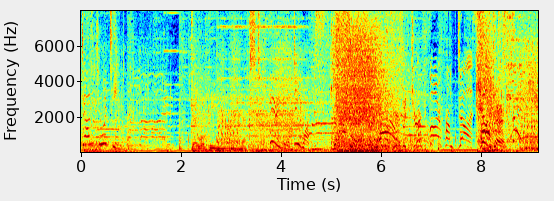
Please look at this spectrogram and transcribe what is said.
Done to a T. There will be none next time. Here you are. Do-wops. We're far from done. Counter! Opening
